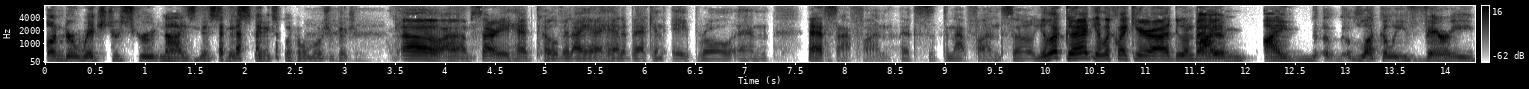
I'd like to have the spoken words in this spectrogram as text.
under which to scrutinize this this inexplicable motion picture. Oh, I- I'm sorry you had COVID. I, I had it back in April, and that's not fun. That's not fun. So you look good. You look like you're uh, doing better. I am. I luckily very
